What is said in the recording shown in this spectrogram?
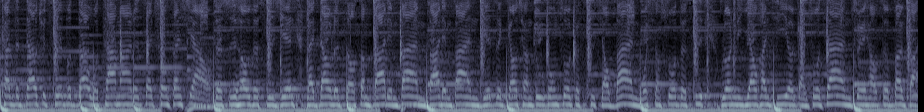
看得到却吃不到，我他妈的在冲三小。这时候的时间来到了早上八点半，八点半接着高强度工作个四小半。我想说的是，若你要和饥饿感作战，最好的办法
